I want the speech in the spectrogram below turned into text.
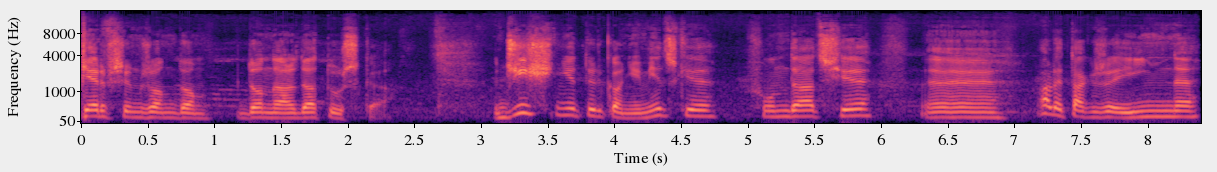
pierwszym rządom Donalda Tuska. Dziś nie tylko niemieckie fundacje, e, ale także inne e,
